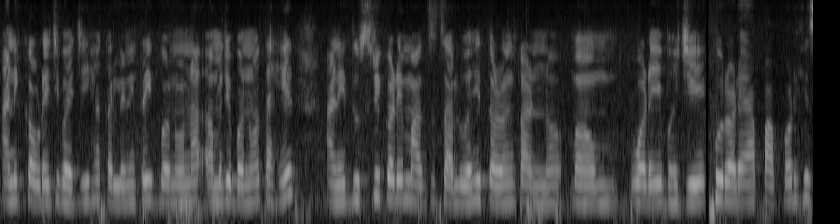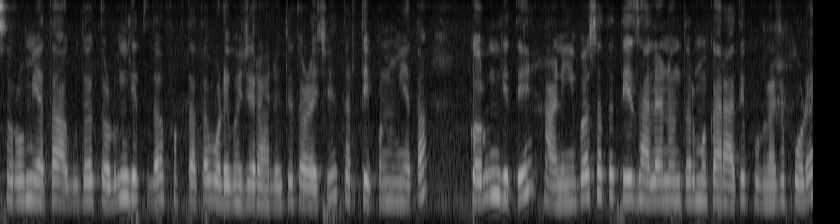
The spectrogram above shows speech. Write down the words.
आणि कवड्याची भाजी ह्या कल्याणीताई बनवणार म्हणजे बनवत आहेत. आणि दुसरीकडे माझं चालू आहे तळण काढणं वडे भजे कुरड्या पापड हे सर्व मी आता अगोदर तळून घेतलं. फक्त आता वडे भजे राहिले होते तळायचे. तर ते पण मी आता करून घेते आणि बस आता ते झाल्यानंतर मग काय राहते पुरणाच्या पोळ्या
